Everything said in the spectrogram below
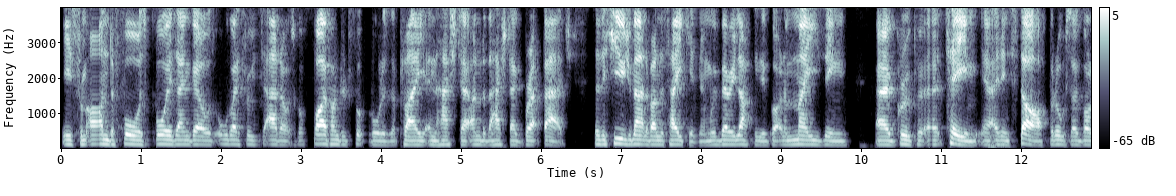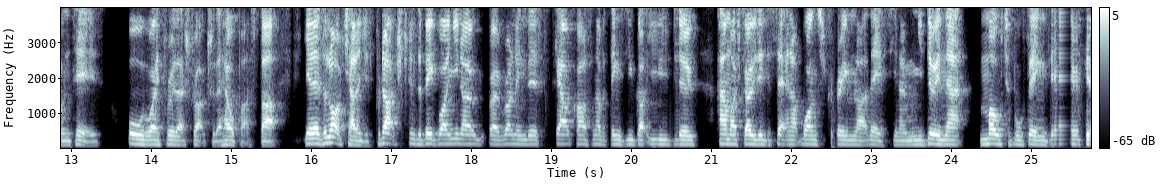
is from under fours, boys and girls, all the way through to adults. We've got 500 footballers that play in the hashtag under the hashtag Brat Badge. There's a huge amount of undertaking, and we're very lucky. We've got an amazing uh, group, uh, team, you know, as in staff, but also volunteers, all the way through that structure to help us. But yeah, there's a lot of challenges. Production's a big one. You know, running this scoutcast and other things you got you do how much goes into setting up one stream like this. You know, when you're doing that multiple things every,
